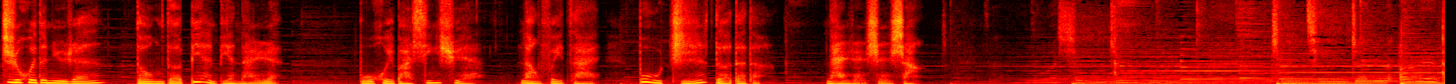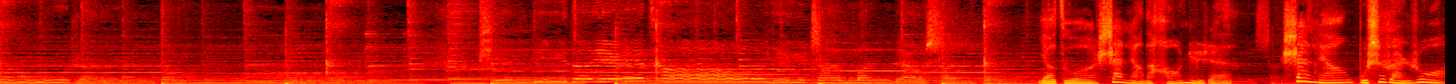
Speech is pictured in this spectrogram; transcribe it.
智慧的女人懂得辨别男人，不会把心血浪费在不值得的的男人身上。真情真爱无人要做善良的好女人，善良不是软弱。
